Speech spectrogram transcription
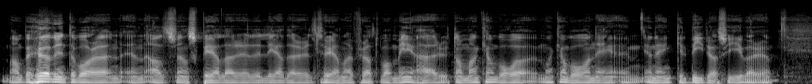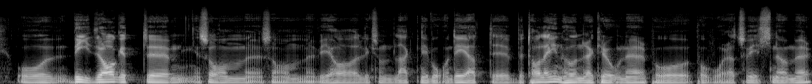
man behöver inte vara en, en allsvensk spelare eller ledare eller tränare för att vara med här. Utan man kan vara, man kan vara en, en enkel bidragsgivare. Och bidraget eh, som, som vi har liksom lagt nivån det är att eh, betala in 100 kronor på, på vårt swishnummer.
